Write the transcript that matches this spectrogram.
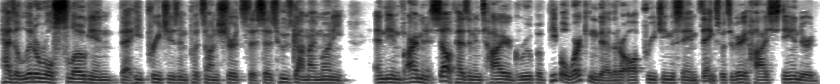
has a literal slogan that he preaches and puts on shirts that says, Who's got my money? And the environment itself has an entire group of people working there that are all preaching the same thing. So it's a very high standard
